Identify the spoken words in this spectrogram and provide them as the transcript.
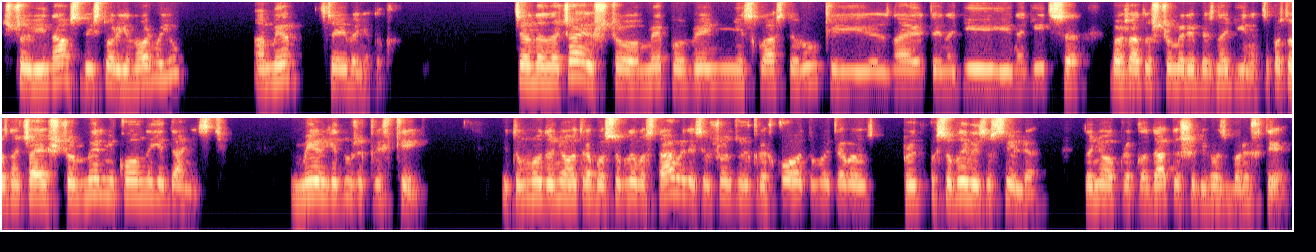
що війна в собі історії нормою, а мир це є виняток. Це не означає, що ми повинні скласти руки і знаєте, надії і надіятися вважати, що мир є безнадійним. Це просто означає, що мир ніколи не є даність. Мир є дуже крихкий. І тому до нього треба особливо ставитися, щось дуже крихкого, тому треба особливі зусилля до нього прикладати, щоб його зберегти.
